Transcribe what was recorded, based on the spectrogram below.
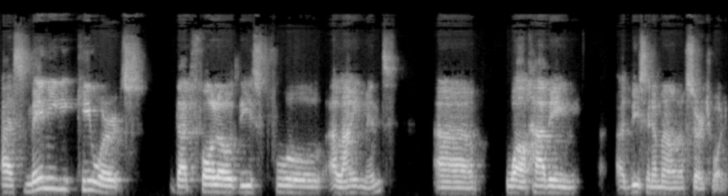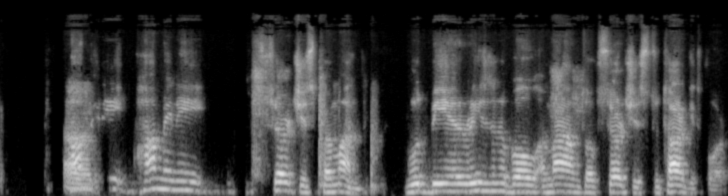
as many keywords that follow this full alignment uh, while having a decent amount of search volume. How um, many, how many searches per month would be a reasonable amount of searches to target for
